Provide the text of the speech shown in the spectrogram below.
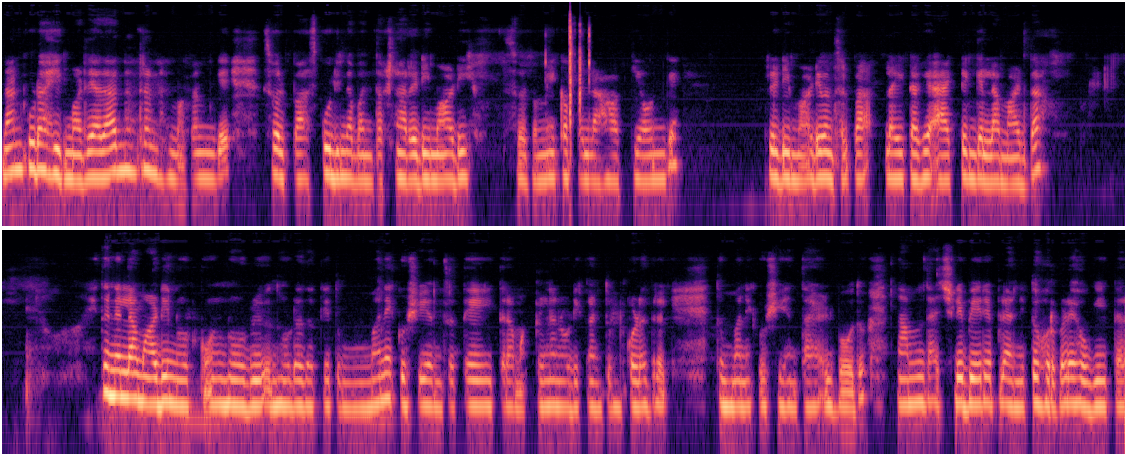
ನಾನು ಕೂಡ ಹೀಗೆ ಮಾಡಿದೆ. ಅದಾದ ನಂತರ ನನ್ನ ಮಗನಿಗೆ ಸ್ವಲ್ಪ ಸ್ಕೂಲಿಂದ ಬಂದ ತಕ್ಷಣ ರೆಡಿ ಮಾಡಿ, ಸ್ವಲ್ಪ ಮೇಕಪ್ ಎಲ್ಲ ಹಾಕಿ ಅವನಿಗೆ ರೆಡಿ ಮಾಡಿ ಒಂದು ಸ್ವಲ್ಪ ಲೈಟಾಗಿ ಆ್ಯಕ್ಟಿಂಗ್ ಎಲ್ಲ ಮಾಡ್ದ. ಇದನ್ನೆಲ್ಲ ಮಾಡಿ ನೋಡ್ಕೊಂಡು ನೋಡಿ ನೋಡೋದಕ್ಕೆ ತುಂಬಾ ಖುಷಿ ಅನಿಸುತ್ತೆ ಈ ಥರ ಮಕ್ಕಳನ್ನ ನೋಡಿ ಕಣ್ ತುಂಬ್ಕೊಳ್ಳೋದ್ರಲ್ಲಿ. ತುಂಬಾ ಖುಷಿ ಅಂತ ಹೇಳ್ಬೋದು. ನಮ್ದು ಆ್ಯಕ್ಚುಲಿ ಬೇರೆ ಪ್ಲ್ಯಾನ್ ಇತ್ತು. ಹೊರಗಡೆ ಹೋಗಿ ಈ ಥರ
